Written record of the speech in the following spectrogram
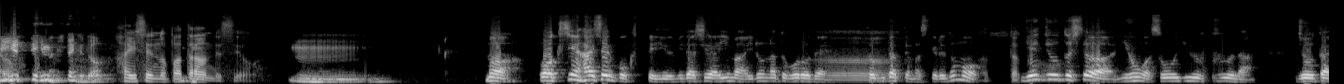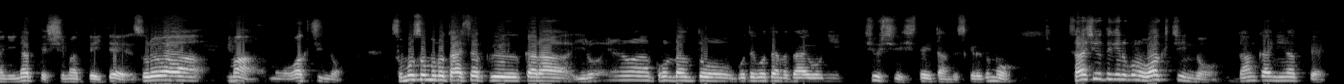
言っていましたけど、敗戦のパターンですよ。うん、まあ、ワクチン敗戦国っていう見出しが今、いろんなところで飛飛び交ってますけれども、現状としては日本はそういうふうな状態になってしまっていて、それはまあ、もうワクチンのそもそもの対策からいろいろな混乱と後手後手の対応に終始していたんですけれども、最終的にこのワクチンの段階になって、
